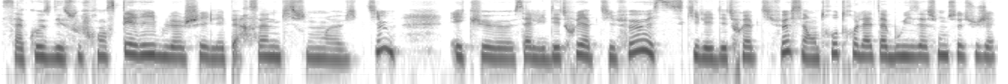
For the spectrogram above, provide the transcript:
ça cause des souffrances terribles chez les personnes qui sont victimes et que ça les détruit à petit feu. Et ce qui les détruit à petit feu, c'est entre autres la tabouisation de ce sujet.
